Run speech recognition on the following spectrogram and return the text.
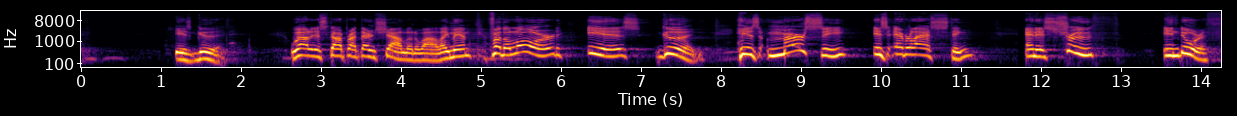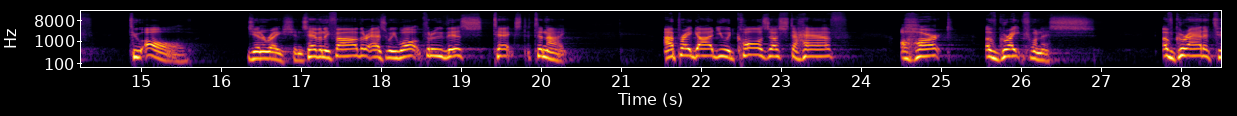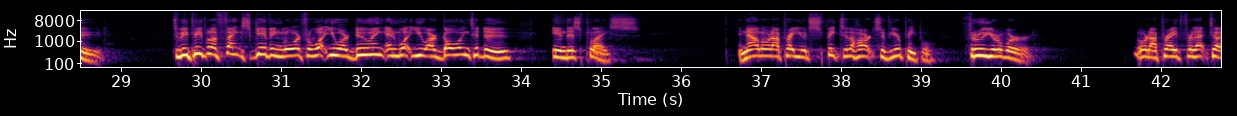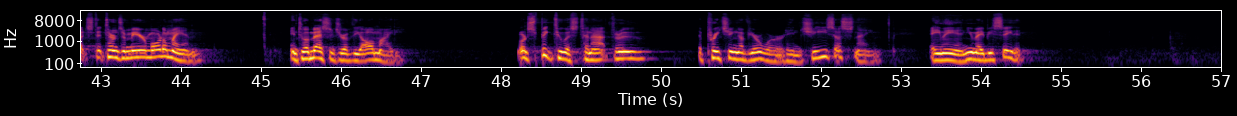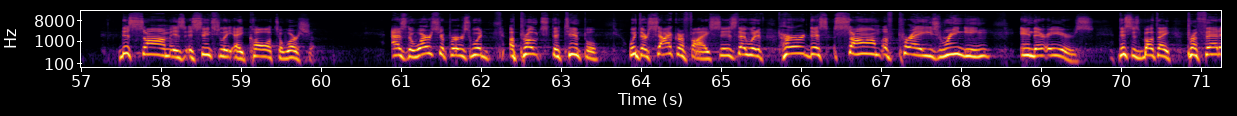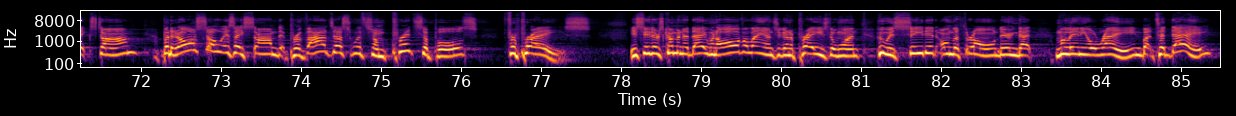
is good Well, just stop right there and shout a little while. Amen. For the Lord is good. His mercy is everlasting, and his truth endureth to all generations. Heavenly Father, as we walk through this text tonight, I pray, God, you would cause us to have a heart of gratefulness, of gratitude to be people of thanksgiving, Lord, for what you are doing and what you are going to do in this place. And now, Lord, I pray you would speak to the hearts of your people through your word. Lord, I pray for that touch that turns a mere mortal man into a messenger of the Almighty. Lord, speak to us tonight through the preaching of your word. In Jesus' name, amen. You may be seated. This psalm is essentially a call to worship. As the worshipers would approach the temple with their sacrifices, they would have heard this psalm of praise ringing in their ears. This is both a prophetic psalm, but it also is a psalm that provides us with some principles for praise. You see, there's coming a day when all the lands are going to praise the one who is seated on the throne during that millennial reign. But today,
